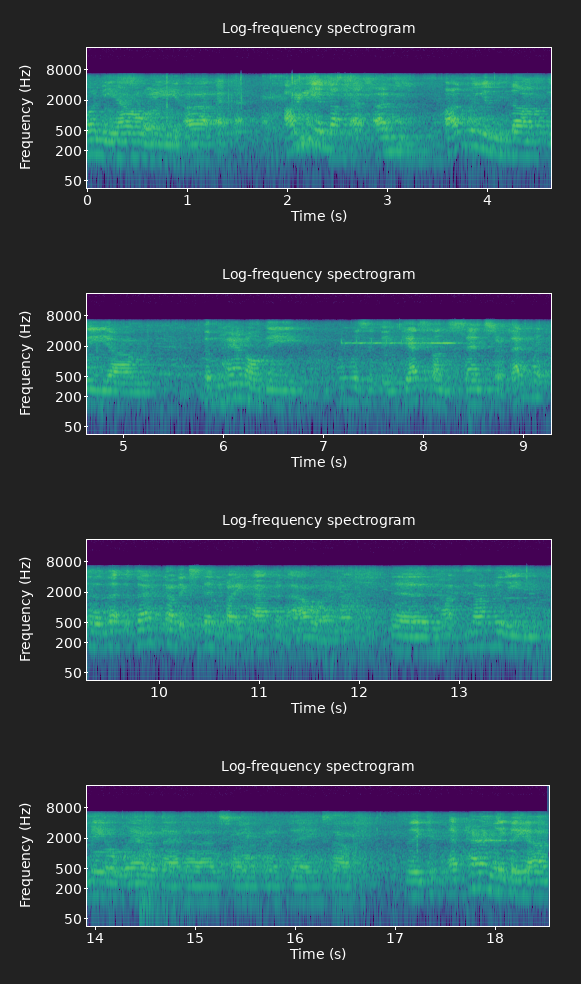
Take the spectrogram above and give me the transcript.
one Yaoi. Uh, uh, oddly enough, uh, um, oddly enough, the um, the panel, the what was it, the guest uncensored. That uh, that that got extended by half an hour, and uh, not not really made aware of that uh, sort of thing. So they apparently they uh,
